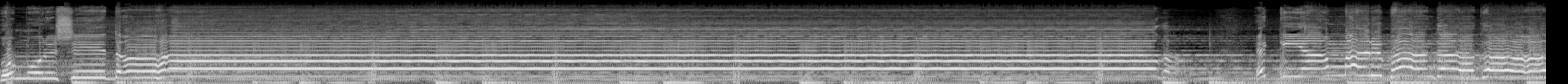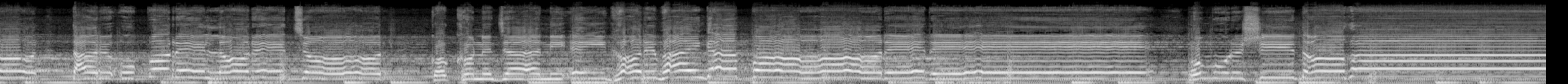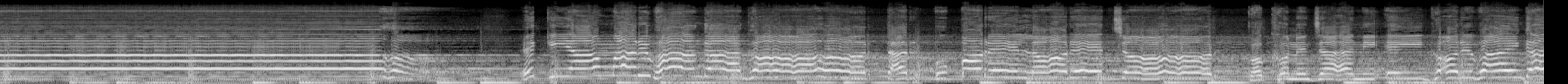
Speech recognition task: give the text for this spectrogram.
ও মুর্শিদ। কি আমার ভাঙা ঘর? তার উপরে লড়ে চর। কখন জানি এই ঘর ভাইগা পরে রে? ও মুর্শিদ। কি কখন জানি এই ঘর ভাইগা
